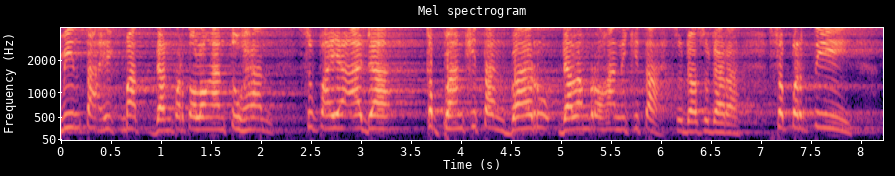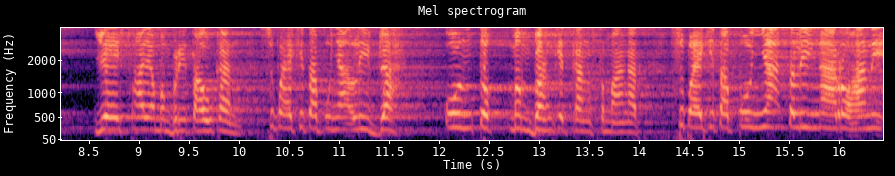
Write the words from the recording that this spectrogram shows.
minta hikmat dan pertolongan Tuhan supaya ada kebangkitan baru dalam rohani kita, saudara-saudara. Seperti Yesaya memberitahukan supaya kita punya lidah untuk membangkitkan semangat supaya kita punya telinga rohani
